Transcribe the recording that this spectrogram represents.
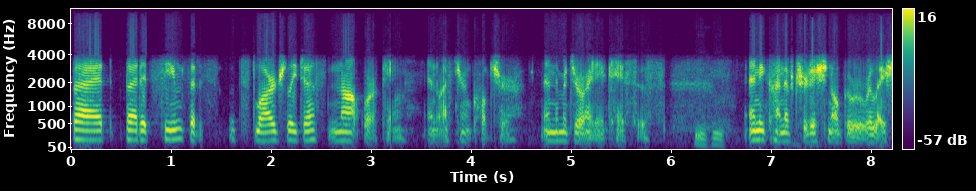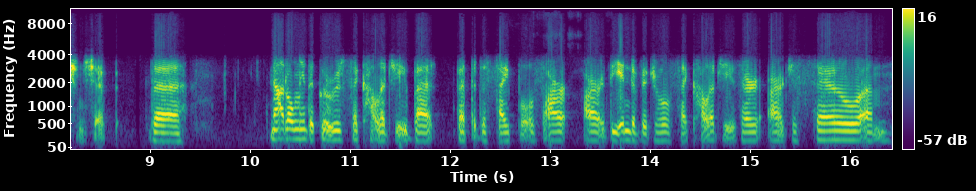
but but it seems that it's it's largely just not working in Western culture in the majority of cases. Mm-hmm. Any kind of traditional guru relationship, the not only the guru's psychology, but but the disciples are are the individual psychologies are are just so. Um,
